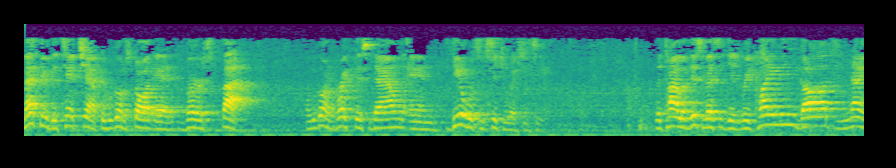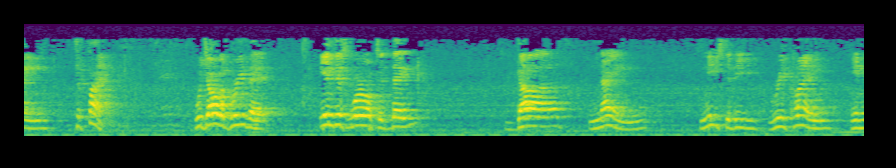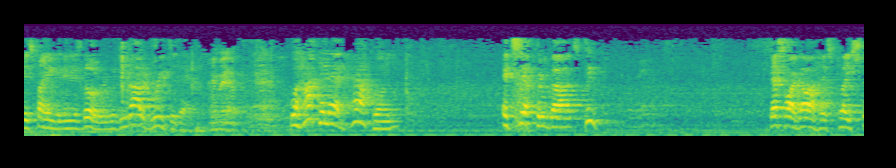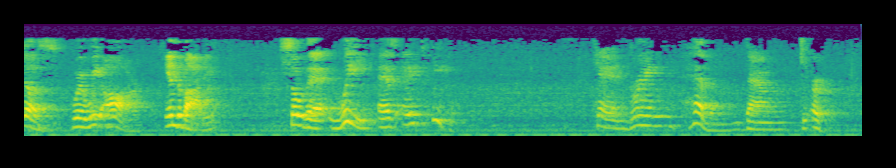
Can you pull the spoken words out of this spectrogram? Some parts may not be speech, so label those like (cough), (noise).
Matthew, the 10th chapter, we're going to start at verse 5. And we're going to break this down and deal with some situations here. The title of this message is Reclaiming God's Name to Fame. Would y'all agree that in this world today, God's name needs to be reclaimed in his fame and in his glory? Would you not agree to that? Amen. Well, how can that happen except through God's people? That's why God has placed us where we are in the body so that we as a people can bring heaven down to earth.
